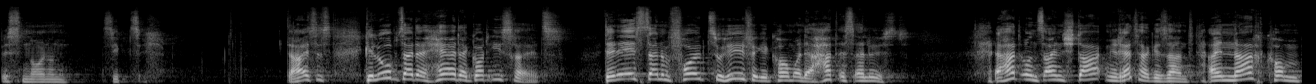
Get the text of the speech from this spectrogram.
bis 79. Da heißt es, gelobt sei der Herr, der Gott Israels, denn er ist seinem Volk zu Hilfe gekommen und er hat es erlöst. Er hat uns einen starken Retter gesandt, einen Nachkommen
